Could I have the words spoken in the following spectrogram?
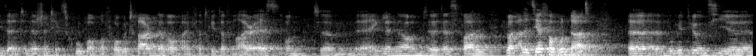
dieser International Text Group auch mal vorgetragen. Da war auch ein Vertreter von IRS und ähm, äh, Engländer und äh, das war, die waren alle sehr verwundert, äh, womit wir uns hier äh,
